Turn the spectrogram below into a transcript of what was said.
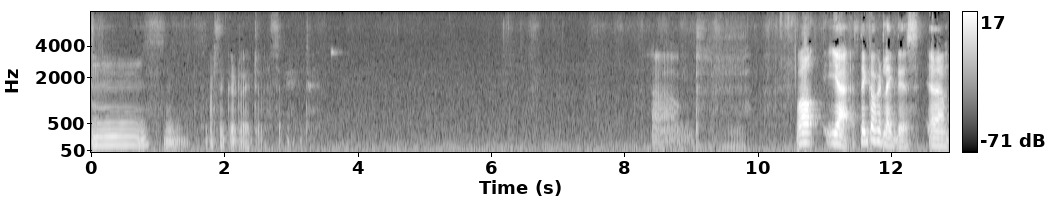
mm, what's a good way to say it? Um, well, yeah. Think of it like this. Um,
